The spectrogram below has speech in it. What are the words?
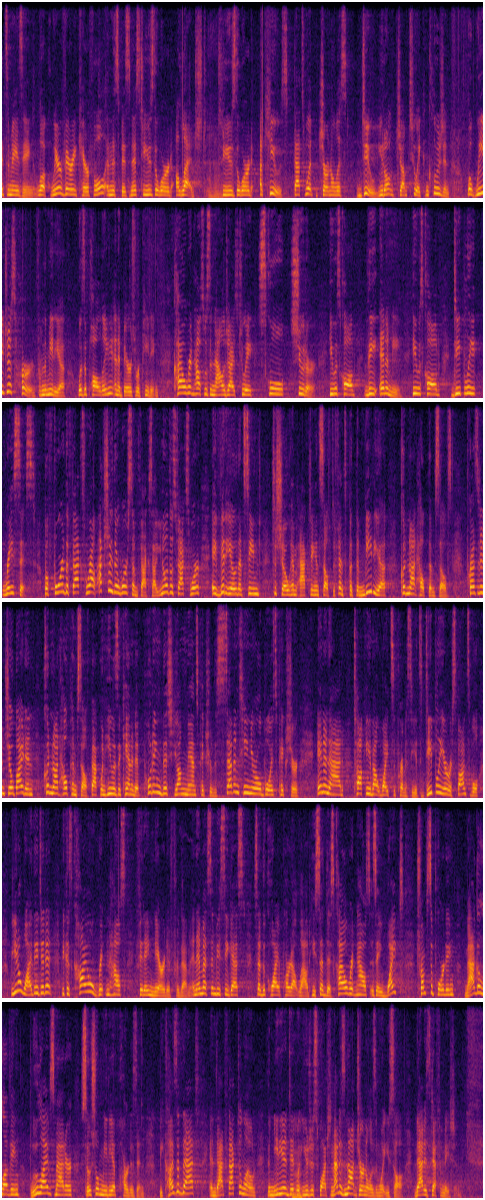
It's amazing. Look, we're very careful in this business to use the word alleged, mm-hmm. to use the word accused. That's what journalists do. You don't jump to a conclusion. What we just heard from the media was appalling and it bears repeating. Kyle Rittenhouse was analogized to a school shooter. He was called the enemy. He was called deeply racist before the facts were out. Actually, there were some facts out. You know what those facts were? A video that seemed to show him acting in self defense, but the media could not help themselves. President Joe Biden could not help himself back when he was a candidate, putting this young man's picture, the 17 year old boy's picture, in an ad talking about white supremacy. It's deeply irresponsible. But you know why they did it? Because Kyle Rittenhouse fit a narrative for them. An MSNBC guest said the quiet part out loud. He said this Kyle Rittenhouse is a white, Trump supporting, MAGA loving, Blue Lives Matter social media partisan. Because of that and that fact alone, the media did mm. what you just watched. And that is not journalism, what you saw. That is defamation.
